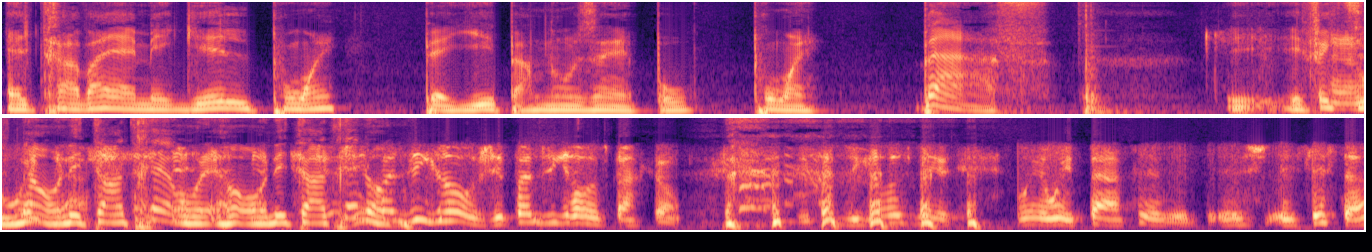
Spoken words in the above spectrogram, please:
Elle travaille à McGill, point, payée par nos impôts, point. Paf! Effectivement, on est en train, on, est en train. J'ai pas dit grosse, j'ai pas dit grosse par contre. J'ai pas dit grosse, mais oui, oui, c'est ça.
